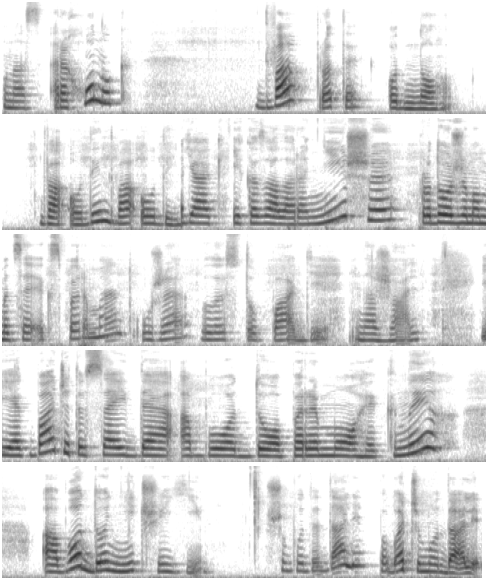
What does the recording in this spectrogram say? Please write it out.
у нас рахунок 2 проти 1. 2-1, 2-1. Як і казала раніше, продовжимо ми цей експеримент уже в листопаді, на жаль. І як бачите, все йде або до перемоги книг, або до нічиї. Що буде далі? Побачимо далі.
